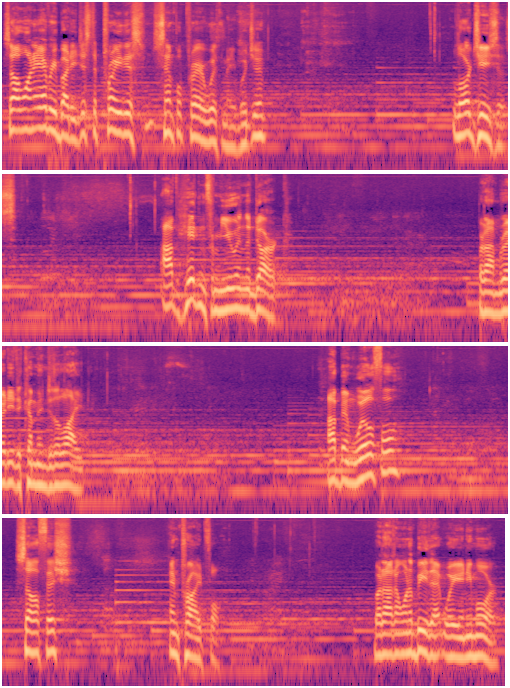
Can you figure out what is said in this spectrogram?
So I want everybody just to pray this simple prayer with me, would you? Lord Jesus, I've hidden from you in the dark, but I'm ready to come into the light. I've been willful, selfish, and prideful, but I don't want to be that way anymore.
